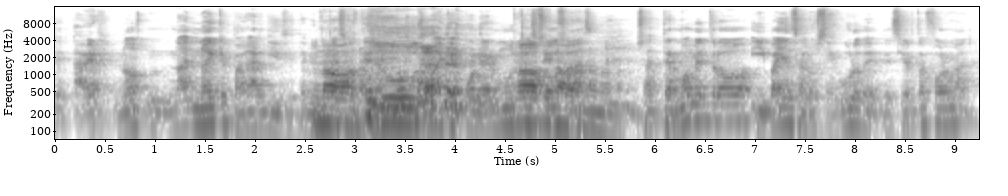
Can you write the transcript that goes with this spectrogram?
eh, a ver, no, no, hay, no hay que pagar 17 mil No, pesos de luz, no hay que poner muchas sí, cosas. no, no, no. O sea, termómetro y váyanse a lo seguro de, de cierta forma,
